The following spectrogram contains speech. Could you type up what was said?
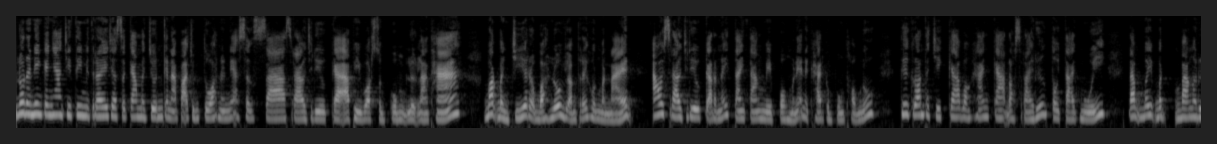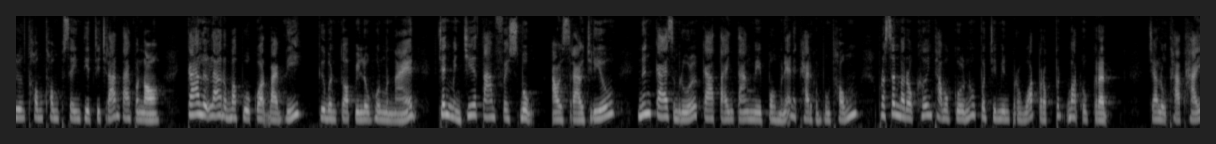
លោកនាងកញ្ញាជាទីមិត្តរីចាសកម្មជនគណៈបកជំទាស់និងអ្នកសិក្សាស្រាវជ្រាវការអភិវឌ្ឍសង្គមលើកឡើងថាបទបញ្ជារបស់លោកយមត្រីហ៊ុនម៉ាណែតឲ្យស្រាវជ្រាវករណីតែងតាំងមេប៉ុស្តិ៍ម្នាក់នៅខេត្តកំពង់ធំនោះគឺគ្រាន់តែជាការបង្ហាញការដោះស្រាយរឿងតូចតាចមួយដើម្បីបិទបាំងរឿងធំធំផ្សេងទៀតជាច្រើនតែប៉ុណ្ណោះការលើកឡើងរបស់ពួកគាត់បែបនេះគឺបន្ទាប់ពីលោកហ៊ុនម៉ាណែតចេញបញ្ជាតាម Facebook ឲ្យស្រាវជ្រាវ និងកែសម្រួលការតែងតាំងមេប៉ុស្តិ៍ម្នាក់នៅខេត្តកំពង់ធំប្រសិនបើរកឃើញថាបុគ្គលនោះពិតជាមានប្រវត្តិប្រព្រឹត្តបទឧក្រិដ្ឋចាលោកថាថៃ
